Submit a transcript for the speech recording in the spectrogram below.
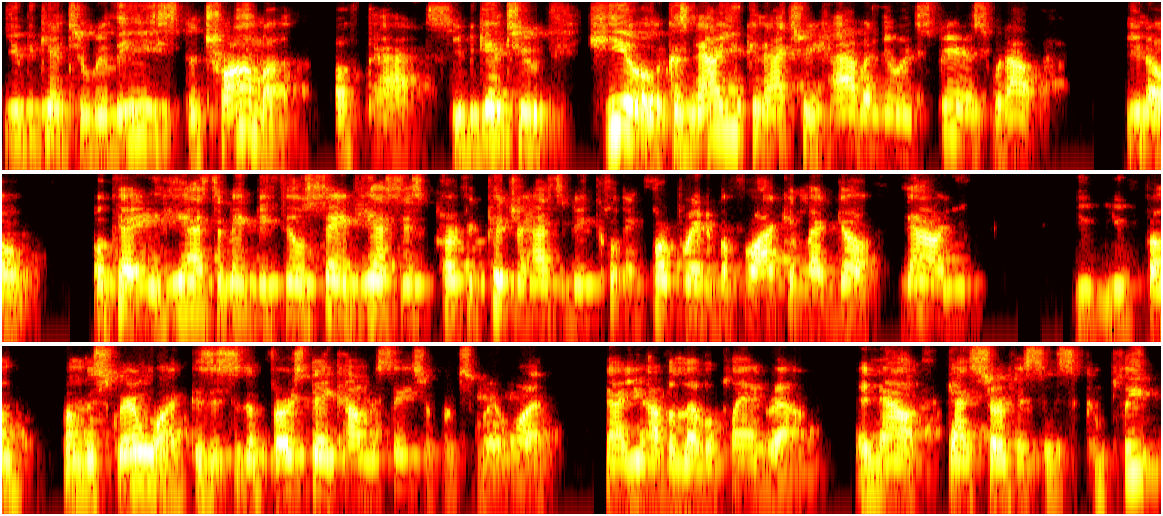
you begin to release the trauma of past. You begin to heal because now you can actually have a new experience without, you know, okay, he has to make me feel safe. He has this perfect picture has to be incorporated before I can let go. Now you, you, you from from the square one because this is the first day conversation from square one. Now you have a level playing ground, and now that surface is complete,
